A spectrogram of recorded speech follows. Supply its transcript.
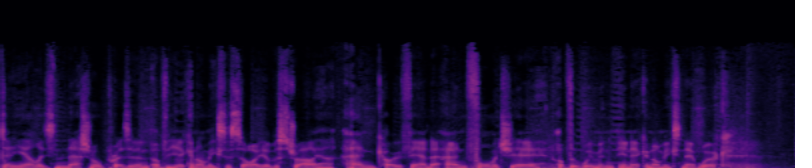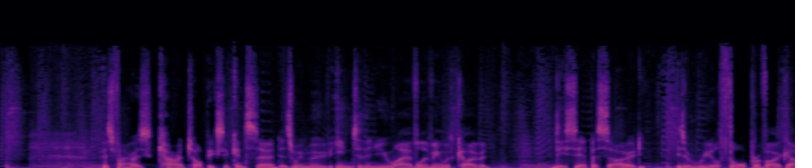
Danielle is the national president of the Economic Society of Australia and co founder and former chair of the Women in Economics Network. As far as current topics are concerned, as we move into the new way of living with COVID, this episode is a real thought provoker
